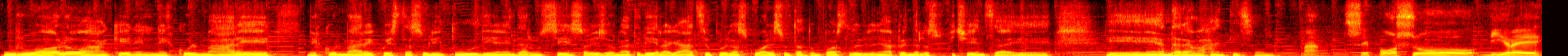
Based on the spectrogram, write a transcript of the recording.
un ruolo anche nel, nel colmare nel colmare questa solitudine, nel dare un senso alle giornate dei ragazzi, oppure la scuola è soltanto un posto dove bisogna prendere la sufficienza e, e andare avanti, insomma. Ma se posso dire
